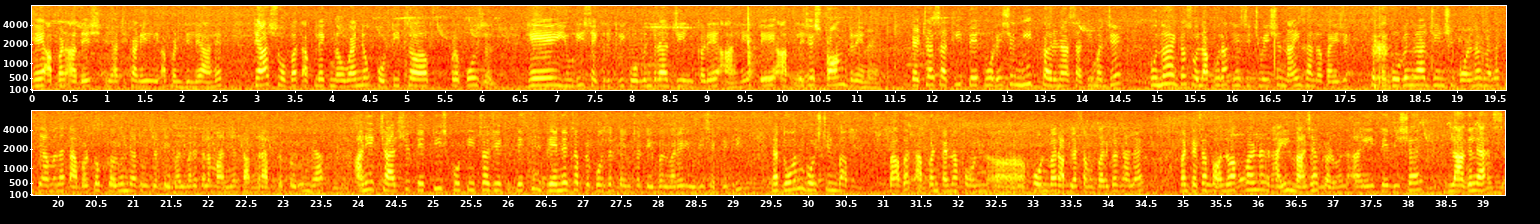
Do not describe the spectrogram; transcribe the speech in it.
हे आपण आदेश या ठिकाणी आपण दिले आहेत. त्यासोबत आपलं एक नव्याण्णव कोटीचं प्रपोजल हे यू डी सेक्रेटरी गोविंदराजजींकडे आहे. ते आपले जे स्ट्रॉंग ड्रेन आहे त्याच्यासाठी ते थोडेसे नीट करण्यासाठी म्हणजे पुन्हा एकदा सोलापुरात हे सिच्युएशन नाही झालं पाहिजे. तर गोविंदराजजींशी बोलणं झालं की ते आम्हाला ताबडतोब करून द्या तुमच्या टेबलमध्ये त्याला मान्यता प्राप्त करून द्या. आणि एक चारशे तेहतीस कोटीचं जे देखील ड्रेनेजचं प्रपोजल त्यांच्या टेबलवर आहे यू डी सेक्रेटरी ह्या दोन गोष्टींबाब बाबत आपण त्यांना फोन फोनवर आपला संपर्क झाला आहे पण त्याचा फॉलोअप पण राहील माझ्याकडून. आणि ते विषय लागल्यास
